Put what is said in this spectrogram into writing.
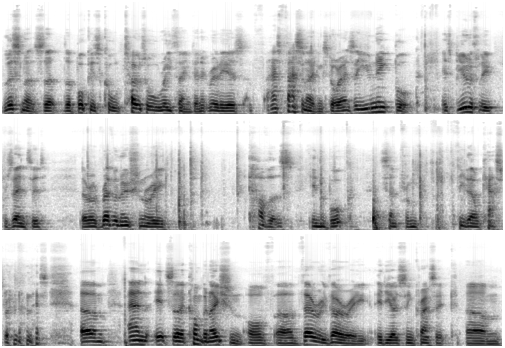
listeners that the book is called Total Rethink, and it really is has fascinating story. It's a unique book. It's beautifully presented. There are revolutionary covers in the book sent from Fidel Castro, no less. Um, and it's a combination of uh, very, very idiosyncratic um,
